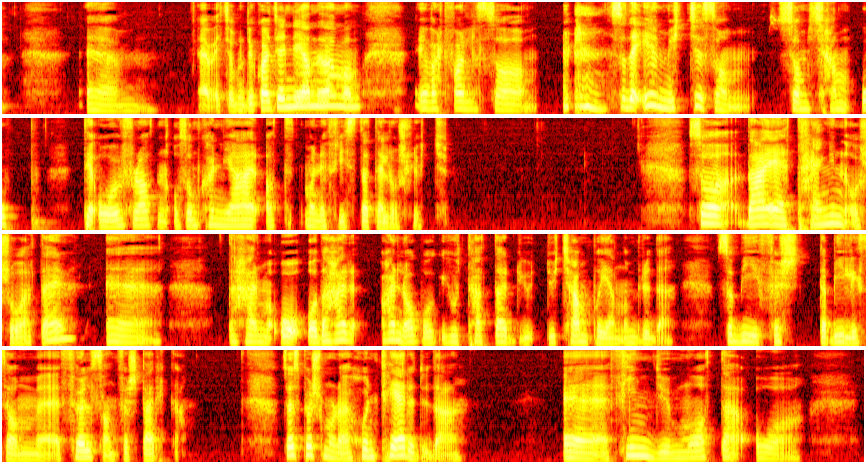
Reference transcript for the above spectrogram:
Um, jeg vet ikke om du kan kjenne igjen i det, men i hvert fall så Så det er mye som, som kommer opp til overflaten, og som kan gjøre at man er frista til å slutte. Så det er et tegn å se etter. Eh, det med, og, og, det her handler også om jo tettere du, du kommer på gjennombruddet, så blir, først, blir liksom eh, følelsene forsterka. Så er spørsmålet håndterer du det? Eh, finner du måter å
